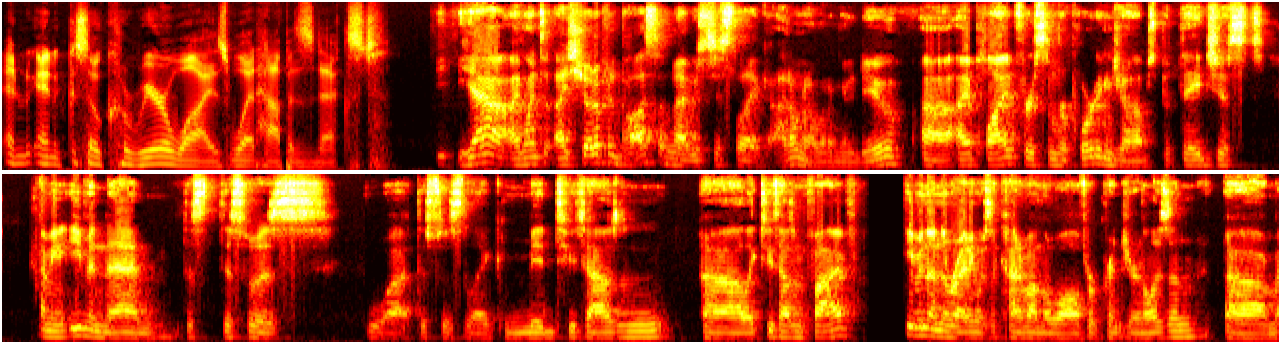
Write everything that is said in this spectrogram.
And and so career wise, what happens next? Yeah, I went. To, I showed up in Boston. and I was just like, I don't know what I'm going to do. Uh, I applied for some reporting jobs, but they just. I mean, even then, this this was what this was like mid 2000, uh, like 2005. Even then, the writing was kind of on the wall for print journalism, um,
